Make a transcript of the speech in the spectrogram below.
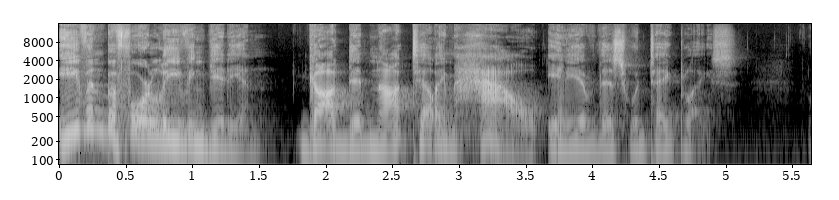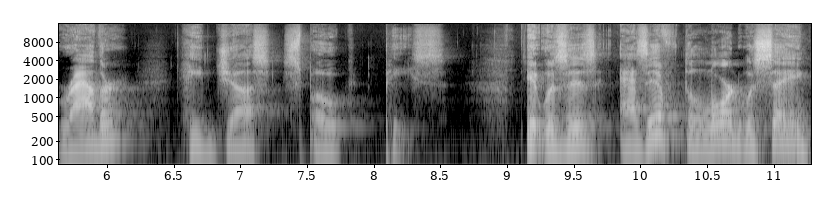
Even before leaving Gideon, God did not tell him how any of this would take place. Rather, he just spoke peace. It was as, as if the Lord was saying,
